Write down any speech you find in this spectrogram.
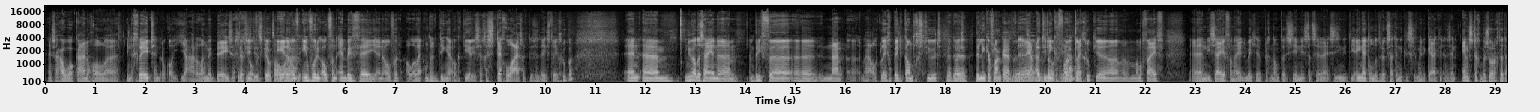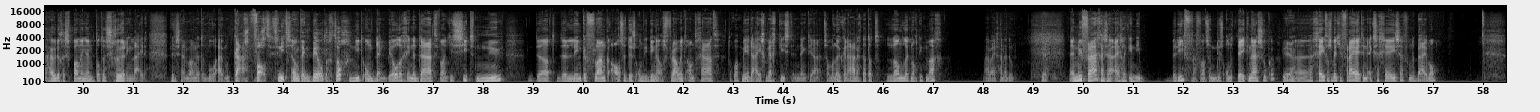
En ze houden elkaar nogal eh, in de greep, zijn er ook al jarenlang mee bezig. Ja, precies, Over- dit speelt al, Eerder eh, over invoering ook van de MBV en over allerlei andere dingen. Elke keer is er gesteggel eigenlijk tussen deze twee groepen. En ehm, nu hadden zij een, ehm, een brief eh, naar nou ja, alle collega-predikanten gestuurd. Ja, Waar ze- de, linkerflank hè, hebben we de- het, ja, uit die linkerflank, over, klein groepje, man of vijf. En die zeiden van, hey, een beetje een pregnante zin is dat ze, nee, ze zien dat die eenheid onder druk staat in de christelijke kerk. En ze zijn ernstig bezorgd dat de huidige spanningen tot een scheuring leiden. Dus ze zijn bang dat de boel uit elkaar valt. Het is niet zo ondenkbeeldig, toch? niet ondenkbeeldig, inderdaad. Want je ziet nu dat de linkerflank, als het dus om die dingen als vrouw in het ambt gaat, toch wat meer de eigen weg kiest. En denkt, ja, het is allemaal leuk en aardig dat dat landelijk nog niet mag. Maar wij gaan het doen. Ja. En nu vragen ze eigenlijk in die brief, waarvan ze nu dus ondertekenaars zoeken, Ja. eh, geef ons een beetje vrijheid in de exegese van de Bijbel.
